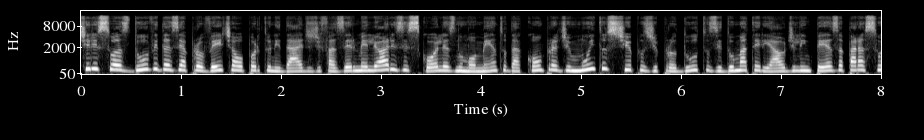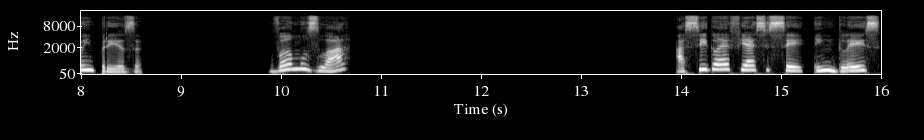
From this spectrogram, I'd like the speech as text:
tire suas dúvidas e aproveite a oportunidade de fazer melhores escolhas no momento da compra de muitos tipos de produtos e do material de limpeza para sua empresa. Vamos lá? A sigla FSC, em inglês,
